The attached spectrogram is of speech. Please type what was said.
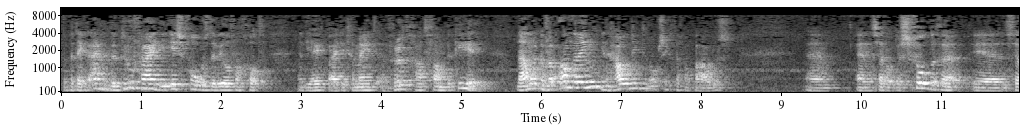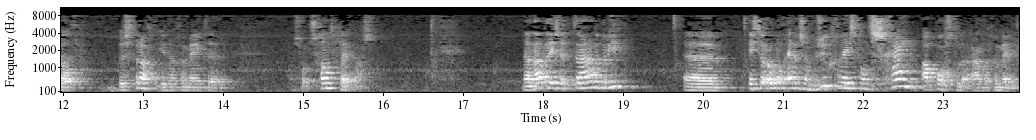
Dat betekent eigenlijk de droefheid die is volgens de wil van God. En die heeft bij die gemeente een vrucht gehad van bekering. Namelijk een verandering in houding ten opzichte van Paulus. Ehm, en ze hebben ook de schuldige eh, zelf bestraft die in hun gemeente een soort schandvlek was. Nou, na deze tranenbrief ehm, is er ook nog ergens een bezoek geweest van schijnapostelen aan de gemeente.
